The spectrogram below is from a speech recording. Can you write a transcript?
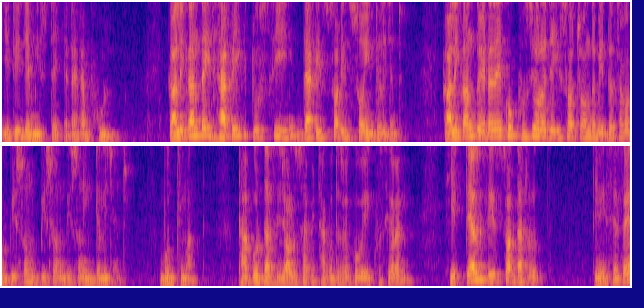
ইট ইজ এ মিস্টেক এটা একটা ভুল। Kalikanta is happy to see that Ishwar is so intelligent Kalikanta এটা দেখে খুব খুশি হলো যে ঈশ্বরচন্দ্র বিদ্যাসাগর ভীষণ ভীষণ ভীষণ ইন্টেলিজেন্ট বুদ্ধিমান। Thakurdas is also happy Thakurdas খুবই খুশি হলেন। He tells Ishwar the truth তিনি শেষে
